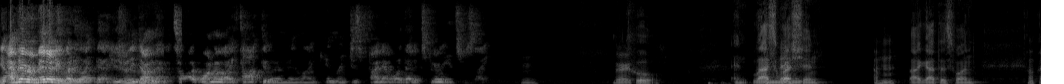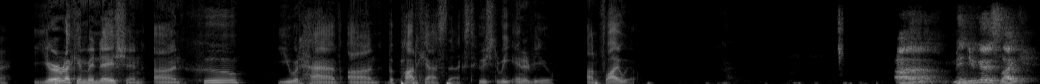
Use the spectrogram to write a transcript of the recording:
you know, I've never met anybody like that who's really done that. So I want to like talk to him and like and like just find out what that experience was like. Mm. very cool. Cool. And last And then- question. Mhm. I got this one. Okay. Your recommendation on who you would have on the podcast next. Who should we interview on Flywheel? Uh, man, you guys like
